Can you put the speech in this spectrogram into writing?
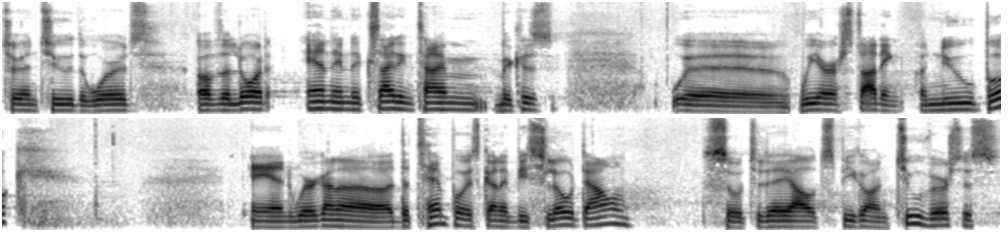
turn to the words of the Lord. And an exciting time because uh, we are starting a new book. And we're gonna the tempo is gonna be slowed down. So today i'll speak on two verses.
